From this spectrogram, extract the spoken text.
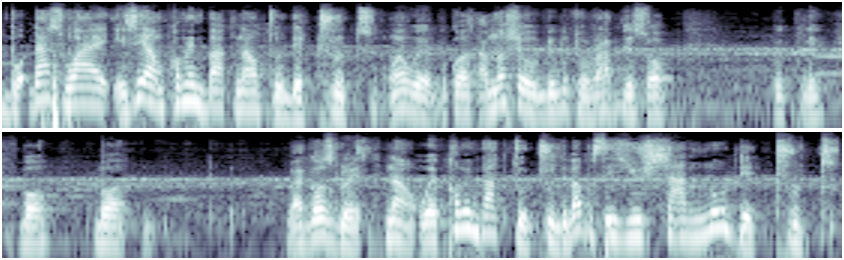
but that's why you see i'm coming back now to the truth. When we because i'm not sure we'll be able to wrap this up quickly but but by god's grace. Now we're coming back to truth. The bible says you shall know the truth.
